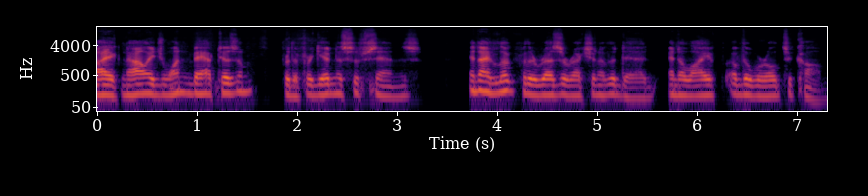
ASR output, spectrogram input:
I acknowledge one baptism for the forgiveness of sins, and I look for the resurrection of the dead and the life of the world to come.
